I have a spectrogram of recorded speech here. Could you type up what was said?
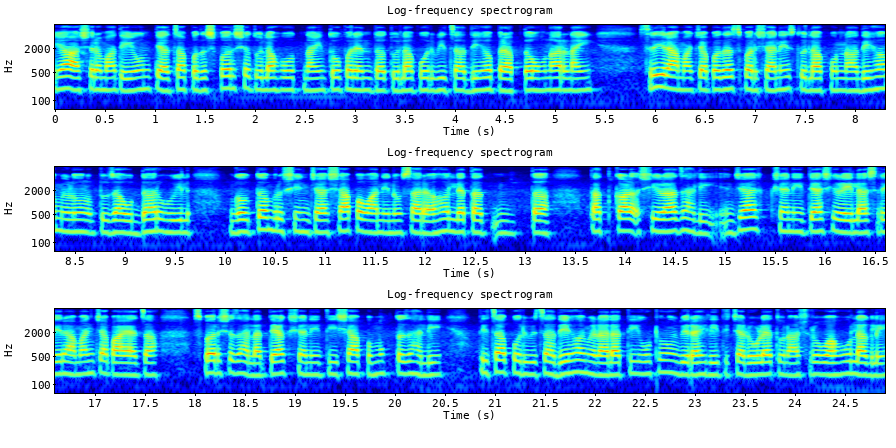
या आश्रमात येऊन त्याचा पदस्पर्श तुला होत नाही तोपर्यंत तुला पूर्वीचा देह प्राप्त होणार नाही. श्रीरामाच्या पदस्पर्शानेच तुला पुन्हा देह मिळून तुझा उद्धार होईल. गौतम ऋषींच्या शापवाणीनुसार अहल्या त- तात्काळ शिळा झाली. ज्या क्षणी त्या शिळेला श्रीरामांच्या पायाचा स्पर्श झाला त्या क्षणी ती शापमुक्त झाली. तिचा पूर्वीचा देह मिळाला. ती उठून उभी राहिली. तिच्या डोळ्यातून अश्रू वाहू लागले.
